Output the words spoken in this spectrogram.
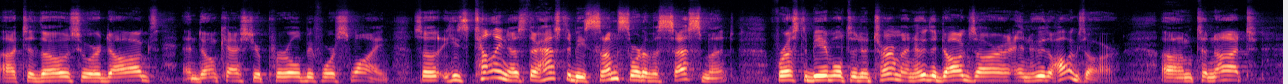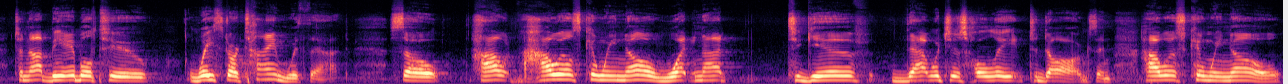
uh, to those who are dogs, and don't cast your pearl before swine. So he's telling us there has to be some sort of assessment for us to be able to determine who the dogs are and who the hogs are. Um, to not to not be able to waste our time with that. So, how, how else can we know what not to give that which is holy to dogs? And how else can we know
